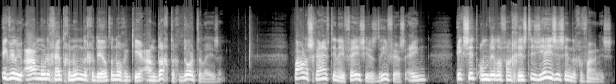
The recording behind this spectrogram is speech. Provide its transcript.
Ik wil u aanmoedigen het genoemde gedeelte nog een keer aandachtig door te lezen. Paulus schrijft in Efeziërs 3, vers 1: Ik zit omwille van Christus Jezus in de gevangenis,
